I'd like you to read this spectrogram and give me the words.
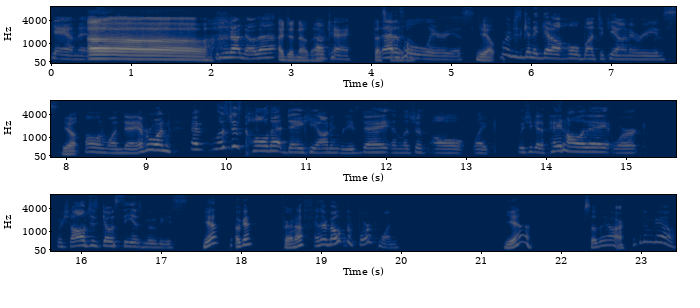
damn it! Oh, Did you not know that? I did know that. okay, That's that is hilarious. Yep. We're just gonna get a whole bunch of Keanu Reeves Yep. all in one day. Everyone, eh, let's just call that day Keanu Reeves Day, and let's just all like we should get a paid holiday at work. We should all just go see his movies, Yeah. Okay. Fair enough. and they're both the fourth one. Yeah. So they are. Look at him go.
